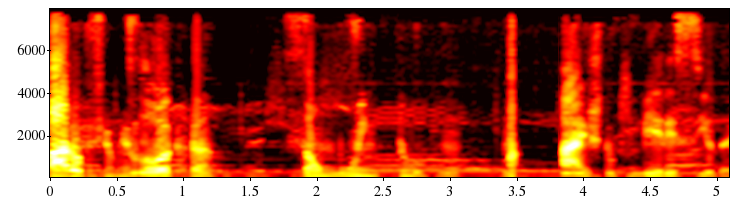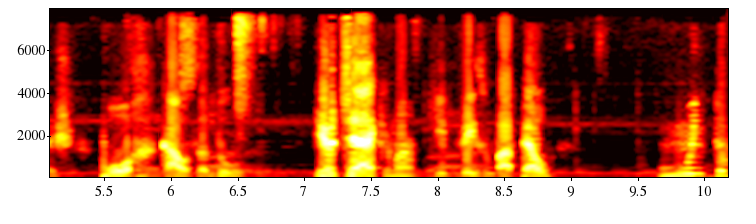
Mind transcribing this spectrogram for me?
para o filme Logan são muito ma- mais do que merecidas. Por causa do Hugh Jackman, que fez um papel muito,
